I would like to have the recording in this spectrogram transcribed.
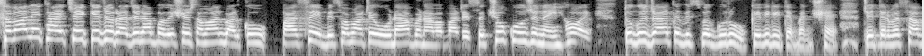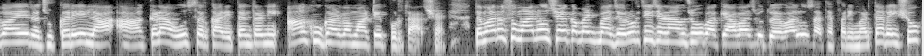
સવાલ એ થાય છે કે જો રાજ્યના ભવિષ્ય સમાન બાળકો પાસે બેસવા માટે ઓરડા બનાવવા માટે શિક્ષકો જ નહીં હોય, તો ગુજરાત વિશ્વગુરુ કેવી રીતે બનશે? ચેતર વસાવાએ રજૂ કરેલા આ આંકડાઓ સરકારી તંત્રની આંખ ઉઘાડવા માટે પૂરતા છે. તમારું શું માનવું છે? કમેન્ટમાં જરૂરથી જણાવજો. બાકી આવા જ વધુ અહેવાલો સાથે ફરી મળતા રહીશું.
